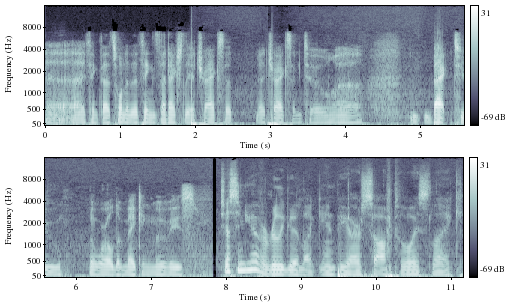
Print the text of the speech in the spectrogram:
uh, I think that's one of the things that actually attracts it attracts him to uh, back to the world of making movies. Justin, you have a really good like NPR soft voice. Like,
